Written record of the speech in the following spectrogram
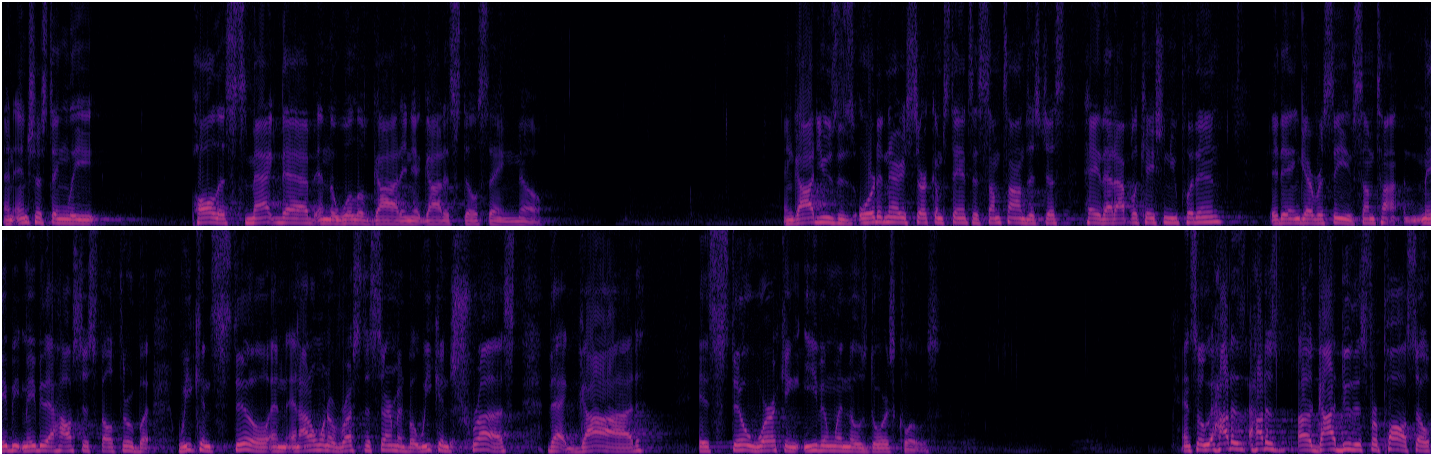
And interestingly, Paul is smack dab in the will of God, and yet God is still saying no. And God uses ordinary circumstances. Sometimes it's just, hey, that application you put in, it didn't get received. Sometimes maybe maybe the house just fell through, but we can still, and, and I don't want to rush the sermon, but we can trust that God is still working even when those doors close. And so how does how does uh, God do this for Paul? So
